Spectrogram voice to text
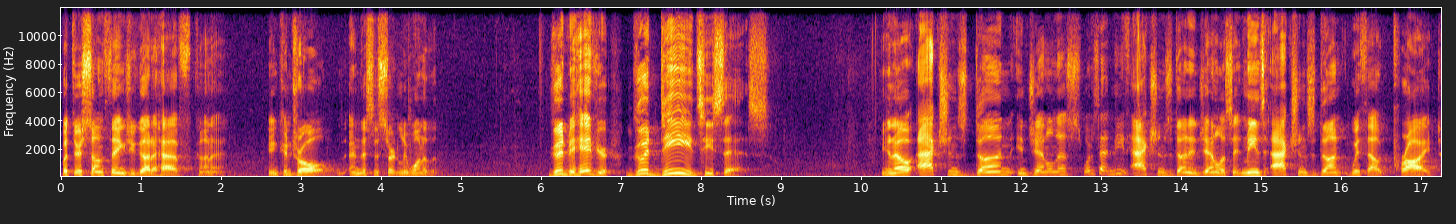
But there's some things you got to have kind of in control, and this is certainly one of them. Good behavior, good deeds, he says. You know, actions done in gentleness, what does that mean? Actions done in gentleness. It means actions done without pride.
